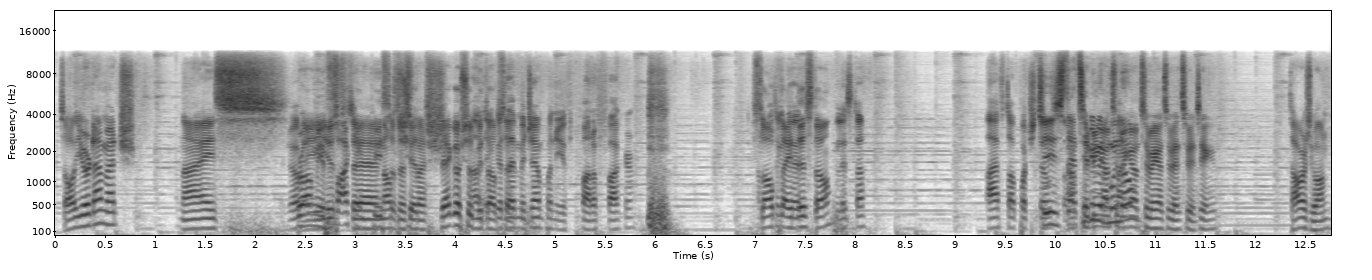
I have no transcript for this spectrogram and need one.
it's all your damage. Nice. Good Bro, you used, fucking uh, piece not of the shit. flash. Viego should Uh, be top could set. let me jump on you, motherfucker. Slow play this though. Lista. I have stopwatch too. Jeez, so- that's Tipping Tipping on, with tipping Mundo. on, tipping on, tipping on, tipping on. Tower's gone.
